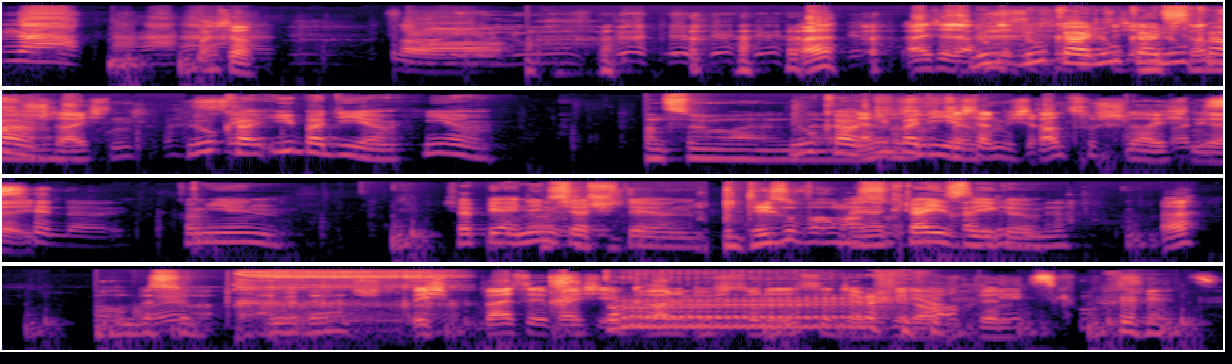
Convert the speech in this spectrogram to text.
Na! Weiter. Oh. Alter, da Lu- Luca, Luca, Luca. Luca über dir. Hier, Kannst du mir mal eine... Luca, Der über versucht dir. sich an mich ranzuschleichen. da? komm hier hin. Ich habe hier einen Ninja-Stern. Und Deso, warum hast Eine du Kreissäge. kein Leben Hä? Warum bist du angedamaged? ich weiß, nicht, weil ich eben gerade durch so eine Ja, gelaufen okay, bin. ist gut jetzt.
